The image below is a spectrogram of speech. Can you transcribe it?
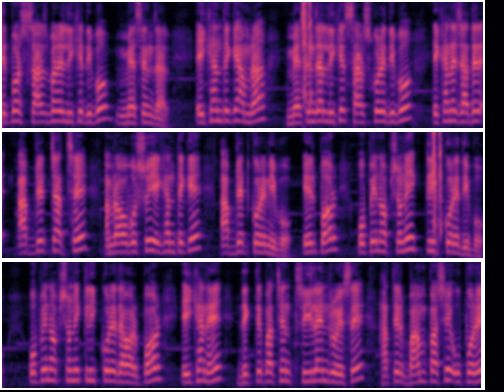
এরপর সার্চ বারে লিখে দিব মেসেঞ্জার। এইখান থেকে আমরা মেসেঞ্জার লিখে সার্চ করে দিব। এখানে যাদের আপডেট চাচ্ছে, আমরা অবশ্যই এখান থেকে আপডেট করে নিব। এরপর ওপেন অপশনে ক্লিক করে দিব। ওপেন অপশনে ক্লিক করে দেওয়ার পর এইখানে দেখতে পাচ্ছেন থ্রি লাইন রয়েছে, হাতের বাম পাশে উপরে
